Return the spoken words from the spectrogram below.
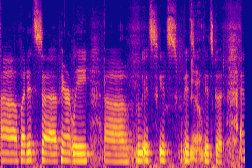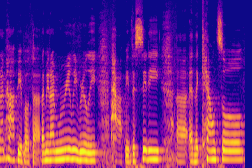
uh, but it's uh, apparently uh, it's it's it's Yeah. it's good, and I'm happy about that. I mean, I'm really really happy. The city uh, and the council,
